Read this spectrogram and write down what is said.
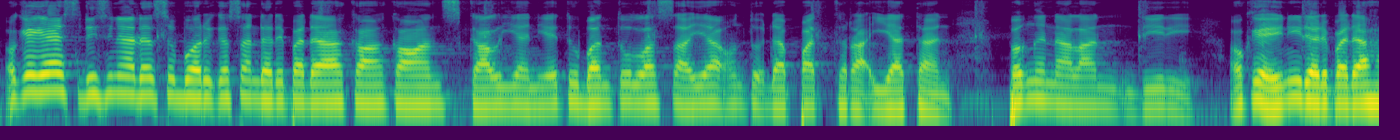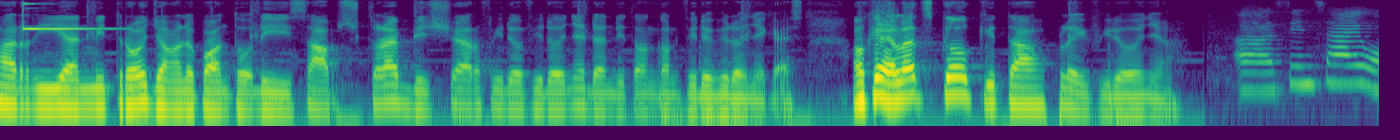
Oke guys di sini ada sebuah requestan daripada kawan-kawan sekalian Yaitu bantulah saya untuk dapat kerakyatan pengenalan diri. Okey, ini daripada Harian Mitro. Jangan lupa untuk di subscribe, di share video-videonya dan ditonton video-videonya guys. Okey, let's go kita play videonya. Uh, 现在我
